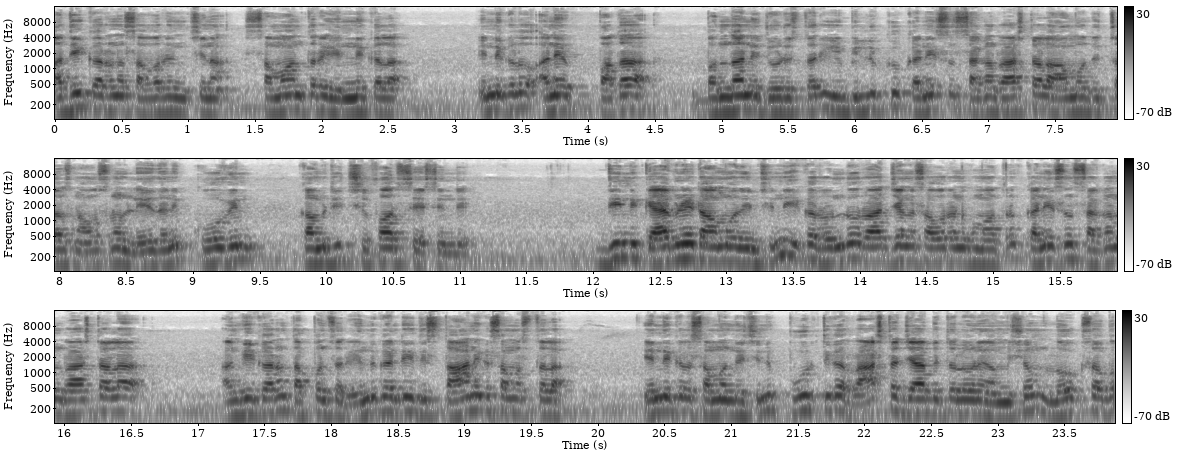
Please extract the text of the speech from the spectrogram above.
అధికరణ సవరించిన సమాంతర ఎన్నికల ఎన్నికలు అనే పద బంధాన్ని జోడిస్తారు. ఈ బిల్లుకు కనీసం సగం రాష్ట్రాలు ఆమోదించాల్సిన అవసరం లేదని కోవిన్ కమిటీ సిఫార్సు చేసింది. దీన్ని కేబినెట్ ఆమోదించింది. ఇక రెండో రాజ్యాంగ సవరణకు మాత్రం కనీసం సగం రాష్ట్రాల అంగీకారం తప్పనిసరి. ఎందుకంటే ఇది స్థానిక సంస్థల ఎన్నికలకు సంబంధించింది. పూర్తిగా రాష్ట్ర జాబితాలోని అంశం. లోక్సభ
